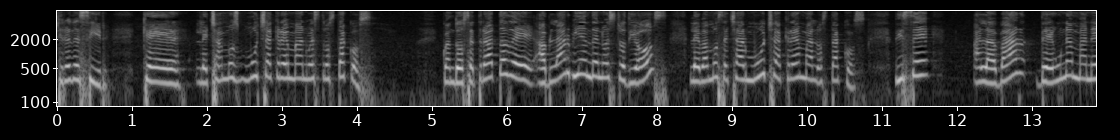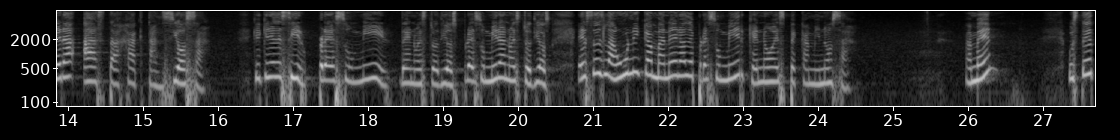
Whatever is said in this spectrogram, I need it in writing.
quiere decir que le echamos mucha crema a nuestros tacos. Cuando se trata de hablar bien de nuestro Dios, le vamos a echar mucha crema a los tacos. Dice alabar de una manera hasta jactanciosa. ¿Qué quiere decir? Presumir de nuestro Dios, presumir a nuestro Dios. Esa es la única manera de presumir que no es pecaminosa. Amén. ¿Usted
